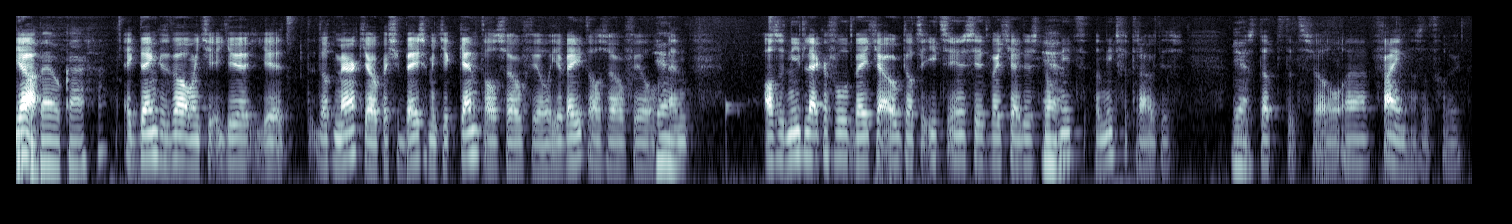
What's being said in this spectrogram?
Ja. bij elkaar gaat? Ik denk het wel, want je, je, je, dat merk je ook als je bezig bent. Je kent al zoveel, je weet al zoveel. En als het niet lekker voelt, weet je ook dat er iets in zit wat jij dus nog niet, wat niet vertrouwd is. Dus dat, dat is wel eh, fijn als dat gebeurt.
